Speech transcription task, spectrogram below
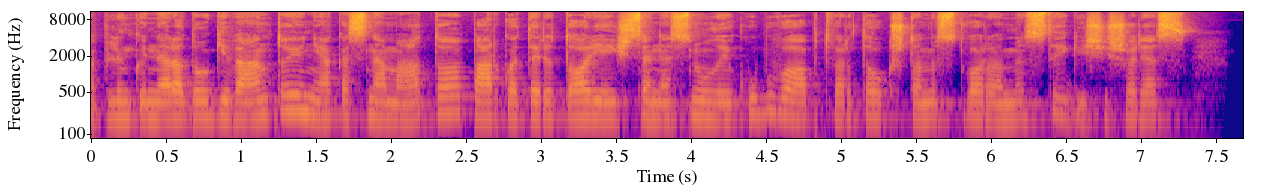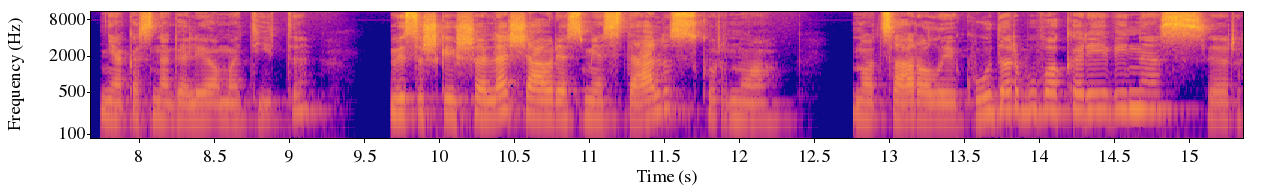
Aplinkui nėra daug gyventojų, niekas nemato, parko teritorija iš senesnių laikų buvo aptverta aukštomis tvoromis, taigi iš išorės niekas negalėjo matyti. Visiškai šalia šiaurės miestelis, kur nuo, nuo caro laikų dar buvo kareivinės ir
